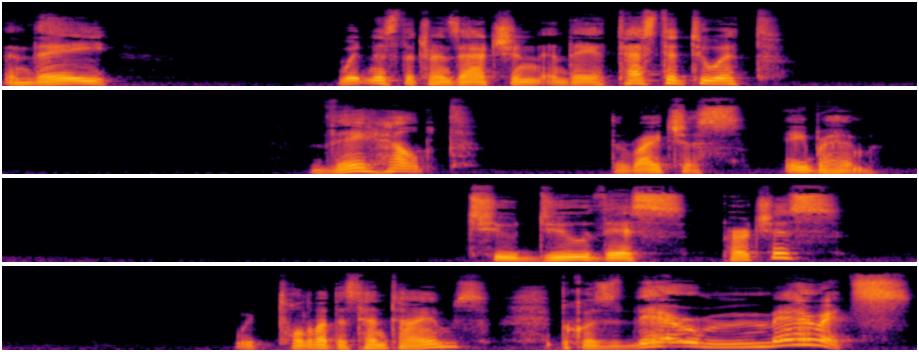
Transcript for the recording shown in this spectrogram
And they witnessed the transaction and they attested to it. They helped the righteous Abraham to do this purchase we told about this 10 times because their merits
